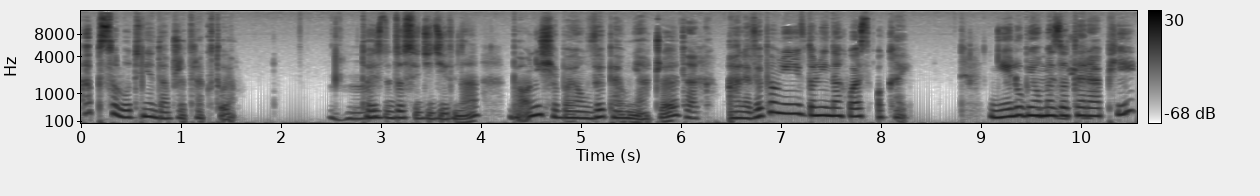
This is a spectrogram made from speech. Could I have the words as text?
absolutnie dobrze traktują. Mhm. To jest dosyć dziwne, bo oni się boją wypełniaczy, tak. ale wypełnienie w dolinach łez, okej. Okay nie lubią mezoterapii,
